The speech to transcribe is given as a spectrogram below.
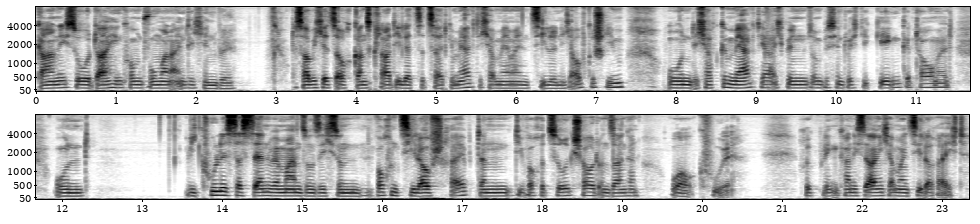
gar nicht so dahin kommt, wo man eigentlich hin will. Das habe ich jetzt auch ganz klar die letzte Zeit gemerkt. Ich habe mir meine Ziele nicht aufgeschrieben und ich habe gemerkt, ja, ich bin so ein bisschen durch die Gegend getaumelt und wie cool ist das denn, wenn man so sich so ein Wochenziel aufschreibt, dann die Woche zurückschaut und sagen kann, wow, cool. Rückblickend kann ich sagen, ich habe mein Ziel erreicht.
